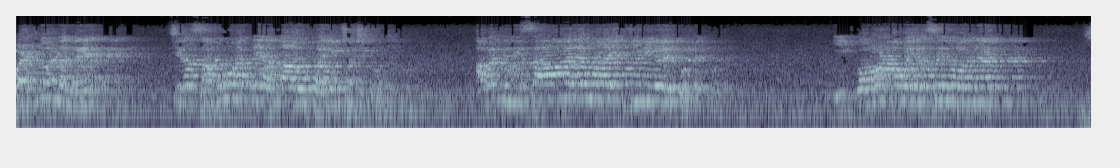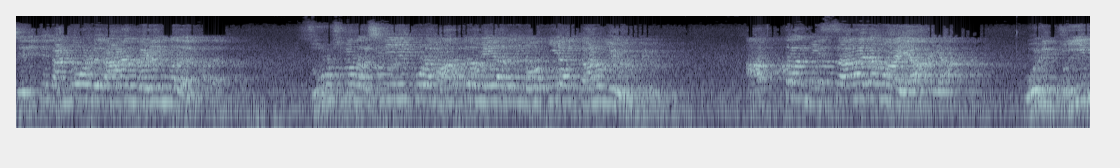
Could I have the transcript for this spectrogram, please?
പണ്ടും തന്നെ ചില സമൂഹത്തെ അള്ളാഹു പരീക്ഷിച്ചിട്ടുണ്ട്. അവൻ നിസ്സാരമായ ജീവികളെ കൊണ്ട് ഈ കൊറോണ വൈറസ് എന്ന് പറഞ്ഞാൽ ശരിക്കും കണ്ണുകൊണ്ട് കാണാൻ കഴിയുന്നതല്ല. സൂക്ഷ്മദർശിനിയിൽ കൂടെ മാത്രമേ അത് നോക്കിയാൽ കാണുകയുള്ളൂ. അത്ര നിസ്സാരമായ ഒരു കൊണ്ടാണ്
